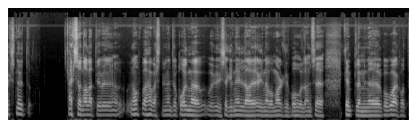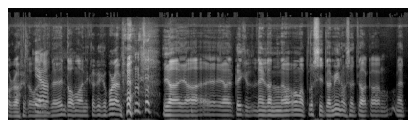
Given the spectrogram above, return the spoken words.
eks nüüd, eks see on alati noh, vähemasti nende kolme või isegi nelja erineva margi puhul on see kemplemine kogu aeg fotograafide vahel, enda oma on ikka kõige parem. Ja, ja, ja kõigil neil on oma plussid ja miinused, aga need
